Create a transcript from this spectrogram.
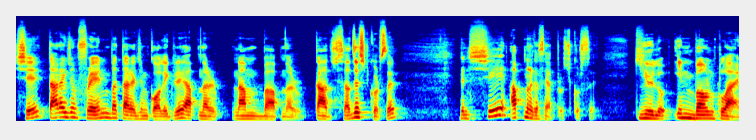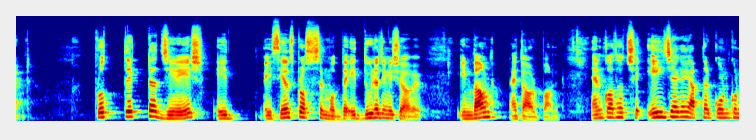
সে তার একজন ফ্রেন্ড বা তার একজন কলিগরে আপনার নাম বা আপনার কাজ সাজেস্ট করছে দেন সে আপনার কাছে অ্যাপ্রোচ করছে। কি হলো ইনবাউন্ড ক্লায়েন্ট প্রত্যেকটা জিনিস এই এই সেলস প্রসেসের মধ্যে এই দুইটা জিনিসই হবে ইনবাউন্ড নয়তো আউটবাউন্ড এন কথা হচ্ছে, এই জায়গায় আপনার কোন কোন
